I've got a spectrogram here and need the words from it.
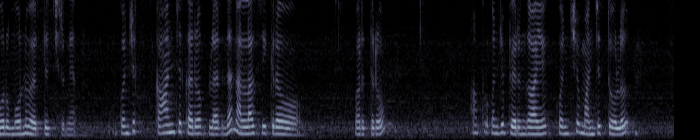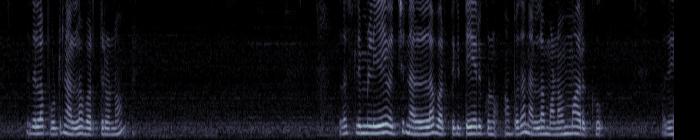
மொறு மொறுன்னு வறுத்து வச்சுருங்க. கொஞ்சம் காஞ்ச கருவேப்பில் இருந்தால் நல்லா சீக்கிரம் வறுத்துடும் அப்புறம் கொஞ்சம் பெருங்காயம் கொஞ்சம் மஞ்சத்தூள் இதெல்லாம் போட்டு நல்லா வறுத்துடணும். நல்லா ஸ்லிம்லேயே வச்சு நல்லா வறுத்துக்கிட்டே இருக்கணும். அப்போ தான் நல்லா மனமாக இருக்கும். அது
